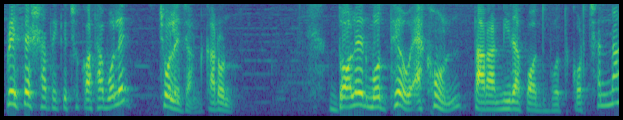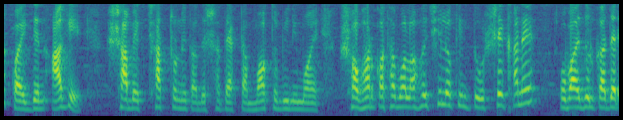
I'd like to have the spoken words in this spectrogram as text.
প্রেসের সাথে কিছু কথা বলে চলে যান। কারণ দলের মধ্যেও এখন তারা নিরাপদ বোধ করছেন না। কয়েকদিন আগে সাবেক ছাত্রনেতাদের সাথে একটা মতবিনিময় সভার কথা বলা হয়েছিল, কিন্তু সেখানে ওবায়দুল কাদের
